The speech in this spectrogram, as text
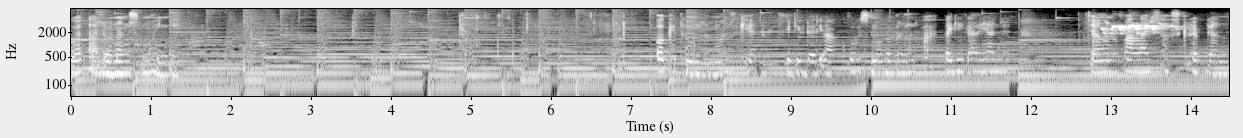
buat adonan semua ini. Oke teman-teman sekian video dari aku. Semoga bermanfaat bagi kalian. Jangan lupa like subscribe dan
